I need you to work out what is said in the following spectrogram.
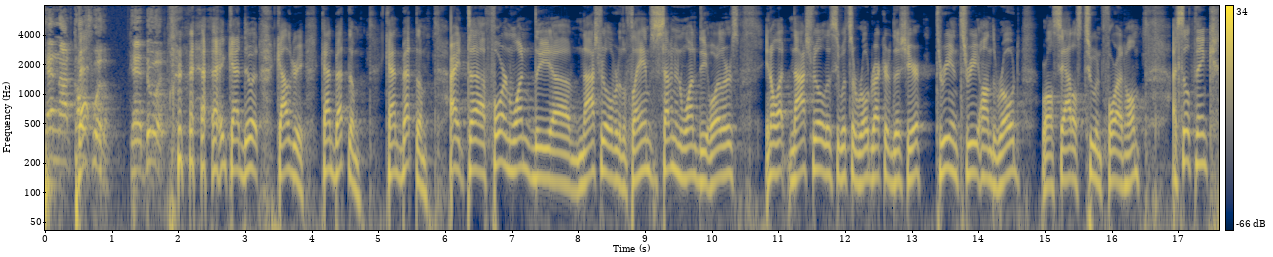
Cannot coach Bet. with them. Can't do it. Can't do it. Calgary. Can't bet them. Can't bet them. All right, uh, four and one the uh, Nashville over to the Flames. Seven and one the Oilers. You know what? Nashville. Let's see what's the road record this year. Three and three on the road. While Seattle's two and four at home. I still think.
